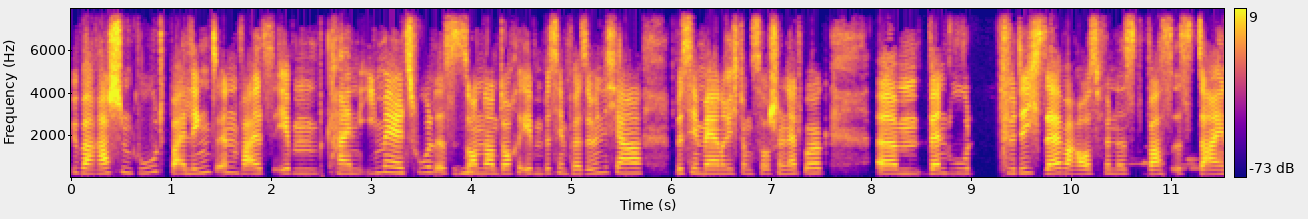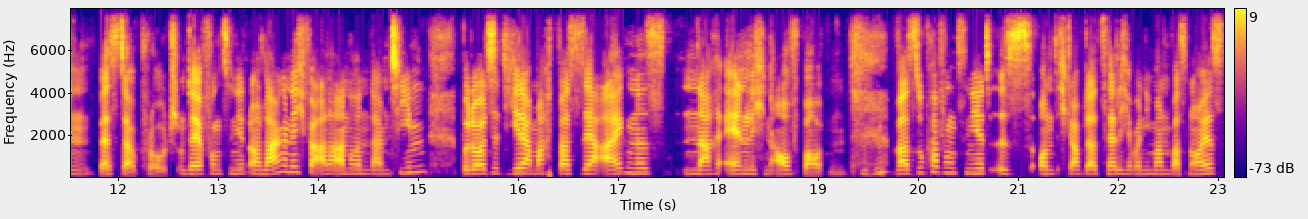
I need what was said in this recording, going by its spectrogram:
überraschend gut bei LinkedIn, weil es eben kein E-Mail-Tool ist, mhm. sondern doch eben ein bisschen persönlicher, ein bisschen mehr in Richtung Social Network. Ähm, wenn du für dich selber rausfindest, was ist dein bester Approach. Und der funktioniert noch lange nicht für alle anderen in deinem Team. Bedeutet, jeder macht was sehr eigenes nach ähnlichen Aufbauten. Mhm. Was super funktioniert ist, und ich glaube, da erzähle ich aber niemandem was Neues,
